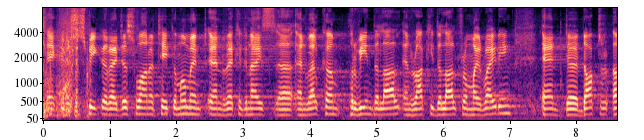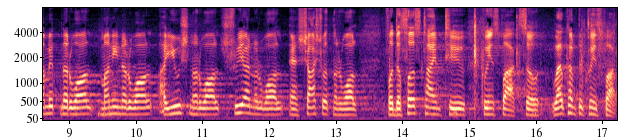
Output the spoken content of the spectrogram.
Thank you, Mr. Speaker. I just want to take a moment and recognize uh, and welcome Parveen Dalal and Raki Dalal from my riding, and uh, Dr. Amit Narwal, Mani Narwal, Ayush Narwal, Shriya Narwal, and Shashwat Narwal for the first time to Queen's Park. So welcome to Queen's Park.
